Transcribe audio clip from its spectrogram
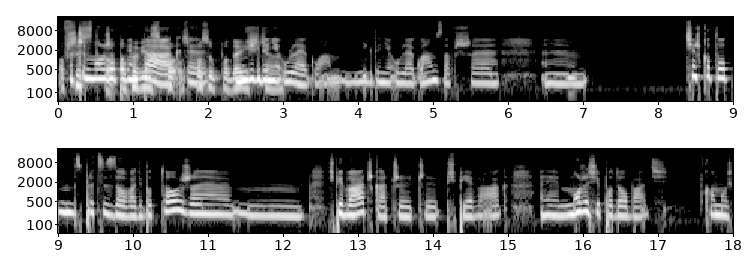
o znaczy, wszystko, znaczy, może powiem o pewien tak, spo, y, sposób podejścia. Nigdy nie uległam. Nigdy nie uległam. Zawsze um, ciężko to mm, sprecyzować, bo to, że um, śpiewaczka czy, czy śpiewak um, może się podobać komuś,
